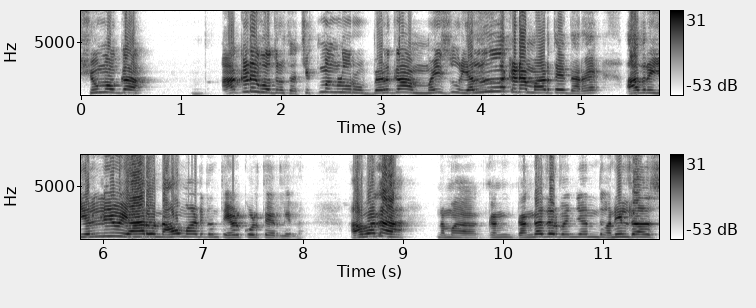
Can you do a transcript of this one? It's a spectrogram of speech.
ಶಿವಮೊಗ್ಗ ಆ ಕಡೆ ಹೋದ್ರು ಸರ್, ಚಿಕ್ಕಮಂಗ್ಳೂರು, ಬೆಳಗಾಂ, ಮೈಸೂರು ಎಲ್ಲ ಕಡೆ ಮಾಡ್ತಾ ಇದ್ದಾರೆ. ಆದ್ರೆ ಎಲ್ಲಿಯೂ ಯಾರು ನಾವು ಮಾಡಿದಂತ ಹೇಳ್ಕೊಳ್ತಾ ಇರಲಿಲ್ಲ. ಆವಾಗ ನಮ್ಮ ಗಂಗ್ ಗಂಗಾಧರ್ ಭಂಜನ್, ಅನಿಲ್ ದಾಸ್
